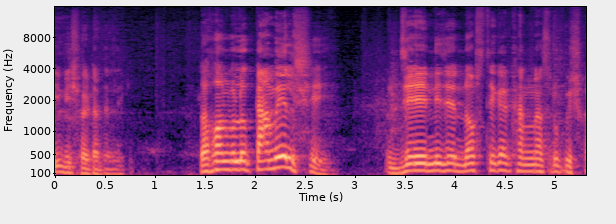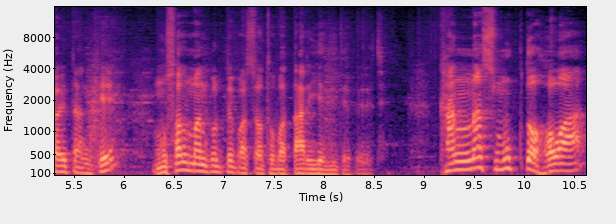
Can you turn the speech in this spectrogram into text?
এই বিষয়টাতে লিখি। তখন বলল, কামেল সে, যে নিজের নফস থেকে খান্নাস রূপী শয়তানকে মুসলমান করতে পারছে অথবা তাড়িয়ে দিতে পেরেছে। খান্নাস মুক্ত হওয়া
